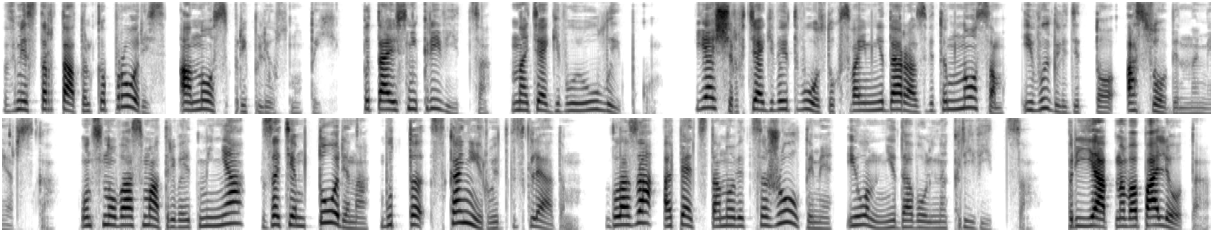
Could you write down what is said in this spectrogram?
Вместо рта только прорезь, а нос приплюснутый. Пытаюсь не кривиться, натягиваю улыбку. Ящер втягивает воздух своим недоразвитым носом, и выглядит то особенно мерзко. Он снова осматривает меня, затем Торина, будто сканирует взглядом. Глаза опять становятся желтыми, и он недовольно кривится. «Приятного полета!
